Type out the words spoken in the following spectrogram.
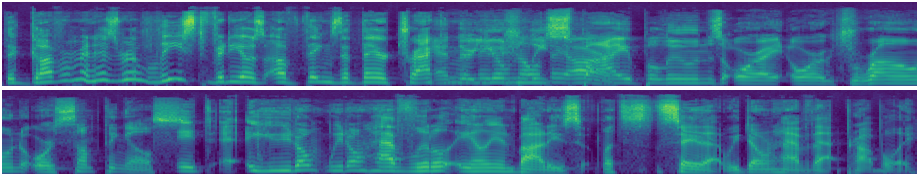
the government has released videos of things that they're tracking And they're they don't know usually what they spy are. balloons or a or a drone or something else. it uh, you don't we don't have little alien bodies let's say that we don't have that probably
